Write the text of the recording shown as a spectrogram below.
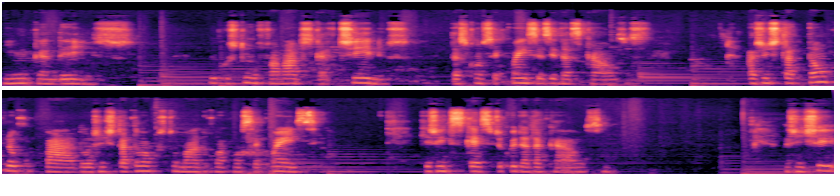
e entender isso. Eu costumo falar dos gatilhos, das consequências e das causas. A gente está tão preocupado, a gente está tão acostumado com a consequência, que a gente esquece de cuidar da causa. A gente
